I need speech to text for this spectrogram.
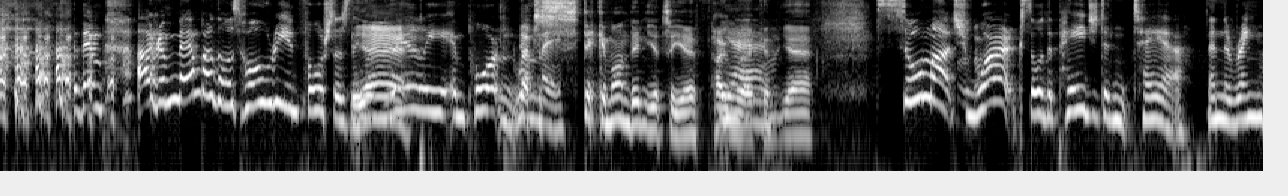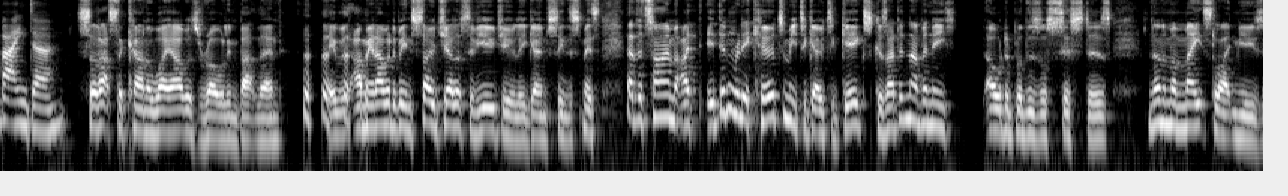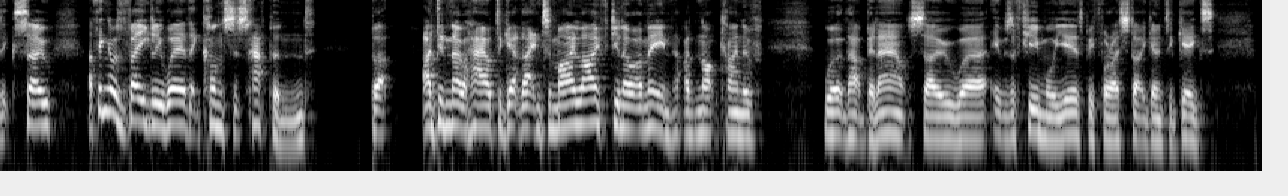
Them, I remember those hole reinforcers. They Yeah. were really important, You had weren't to they? stick them on, didn't you, to your homework? Yeah. And yeah. So much work, so the page didn't tear in the ring binder. So that's the kind of way I was rolling back then. It was, I mean, I would have been so jealous of you, Julie, going to see the Smiths. At the time, I, it didn't really occur to me to go to gigs because I didn't have any older brothers or sisters. None of my mates liked music. So I think I was vaguely aware that concerts happened, but I didn't know how to get that into my life. Do you know what I mean? I'd not kind of worked that bit out. So uh, it was a few more years before I started going to gigs.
